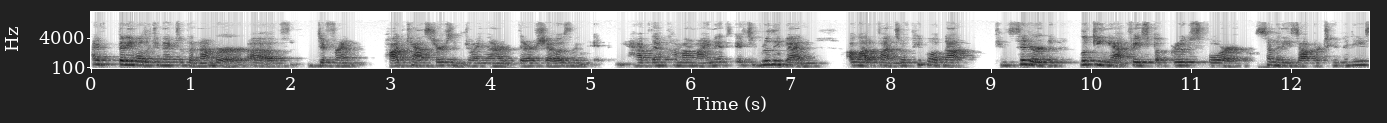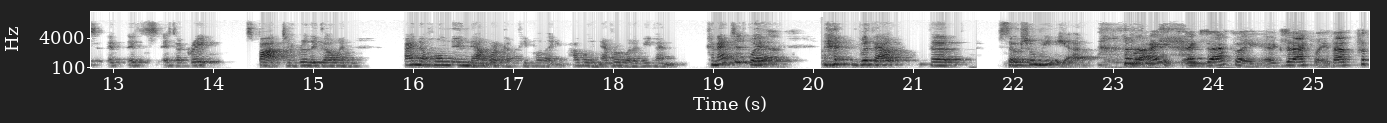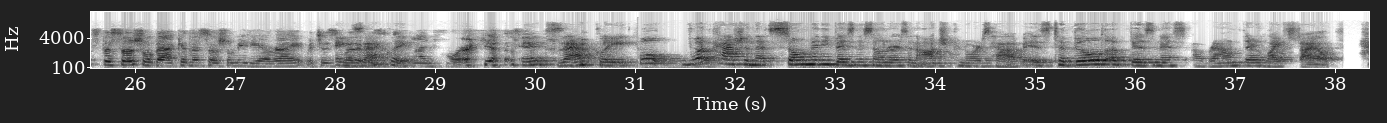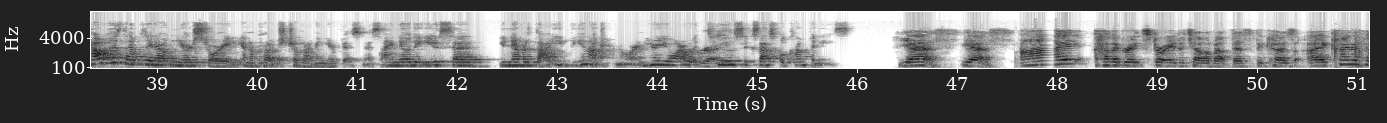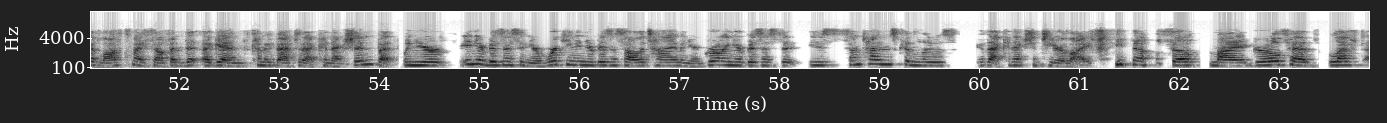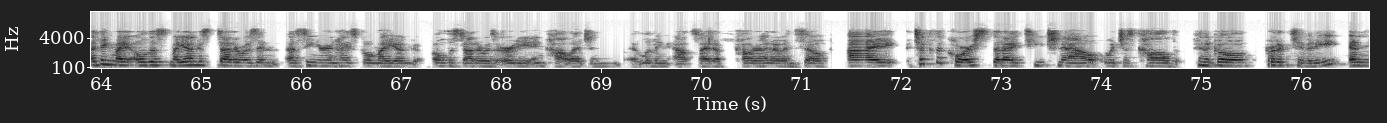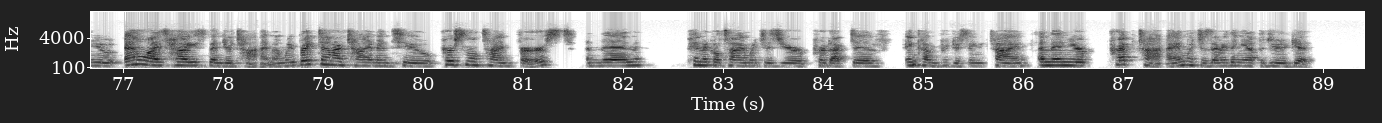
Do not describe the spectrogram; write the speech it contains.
I've been able to connect with a number of different podcasters and join their their shows and have them come on mine. It's it's really been a lot of fun. So if people have not considered looking at Facebook groups for some of these opportunities, it, it's it's a great spot to really go and find a whole new network of people that you probably never would have even connected with without the social media. right, exactly, exactly. That puts the social back in the social media, right? Which is exactly. what it was designed for. yes. Exactly. Well, one passion that so many business owners and entrepreneurs have is to build a business around their lifestyle. How has that played out in your story and approach to running your business? I know that you said you never thought you'd be an entrepreneur, and here you are with right. two successful companies. Yes, yes. I have a great story to tell about this because I kind of had lost myself. And th- again, coming back to that connection, but when you're in your business and you're working in your business all the time and you're growing your business, that you sometimes can lose that connection to your life you know? So my girls had left i think my oldest my youngest daughter was in a senior in high school. My young oldest daughter was already in college and living outside of colorado. And so i took the course that i teach now which is called pinnacle productivity. And you analyze how you spend your time. And we break down our time into personal time first and then pinnacle time, which is your productive income producing time, and then your prep time, which is everything you have to do to get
